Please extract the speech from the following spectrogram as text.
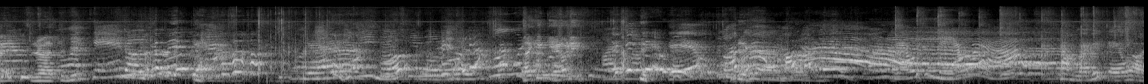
Đấy, dạ. rồi tôi biết. Rồi cho biết. Yeah, nữa Lấy cái kẹo đi. Lấy cái kẹo Kẹo. Bỏ ra Bỏ ra đi. Kẹo nhẹ quá hả Không, là biết kẹo rồi.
